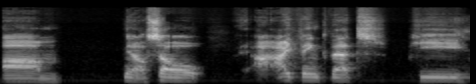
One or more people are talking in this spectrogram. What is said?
Um, you know, so I I think that he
